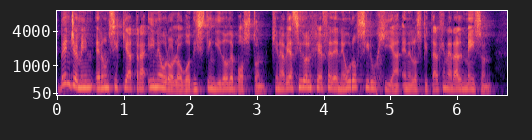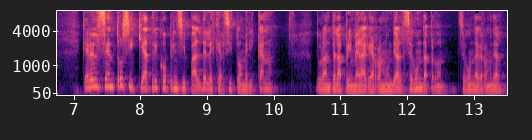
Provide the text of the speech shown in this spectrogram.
Benjamin era un psiquiatra y neurólogo distinguido de Boston, quien había sido el jefe de neurocirugía en el Hospital General Mason, que era el centro psiquiátrico principal del ejército americano durante la Primera Guerra Mundial, Segunda, perdón, Segunda Guerra Mundial.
